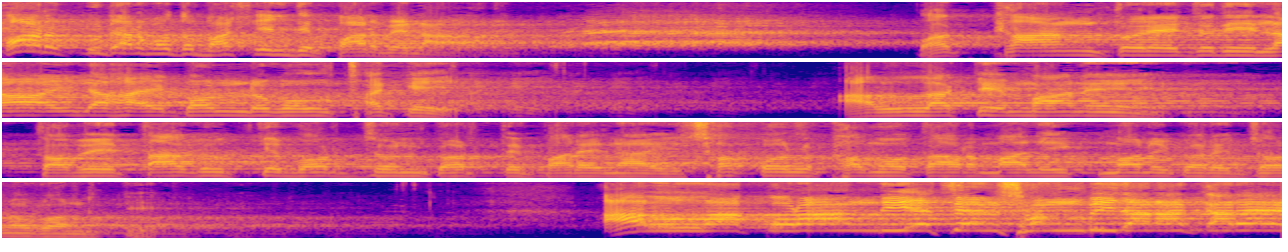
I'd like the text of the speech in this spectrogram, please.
খড়কুটার মতো ভাসিয়ে দিতে পারবে না। পক্ষান্তরে যদি লাইলাহায় গন্ডগোল থাকে, আল্লাহকে মানে তবে তাগুতকে বর্জন করতে পারে নাই সকল ক্ষমতার মালিক মনে করে জনগণকে। আল্লাহ কোরআন দিয়েছেন সংবিধান আকারে।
